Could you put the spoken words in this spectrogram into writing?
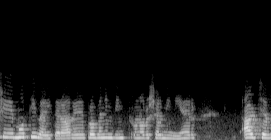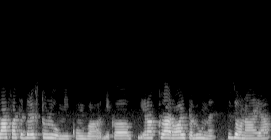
și motive literare provenind dintr-un orășel minier, altceva față de restul lumii, cumva. Adică era clar o altă lume, zona aia,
